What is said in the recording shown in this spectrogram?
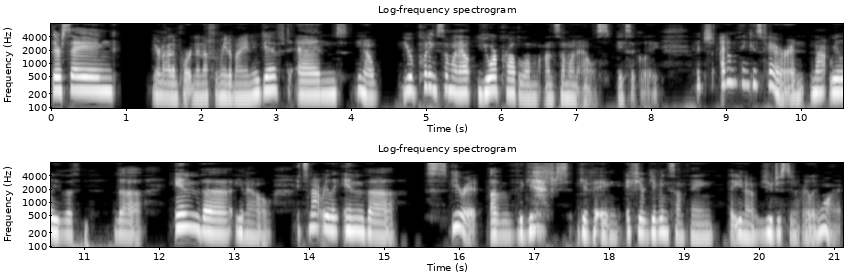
they're saying, you're not important enough for me to buy a new gift. And, you know, you're putting someone else, your problem on someone else, basically, which I don't think is fair and not really the, the, in the, you know, it's not really in the spirit of the gift giving if you're giving something that, you know, you just didn't really want.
